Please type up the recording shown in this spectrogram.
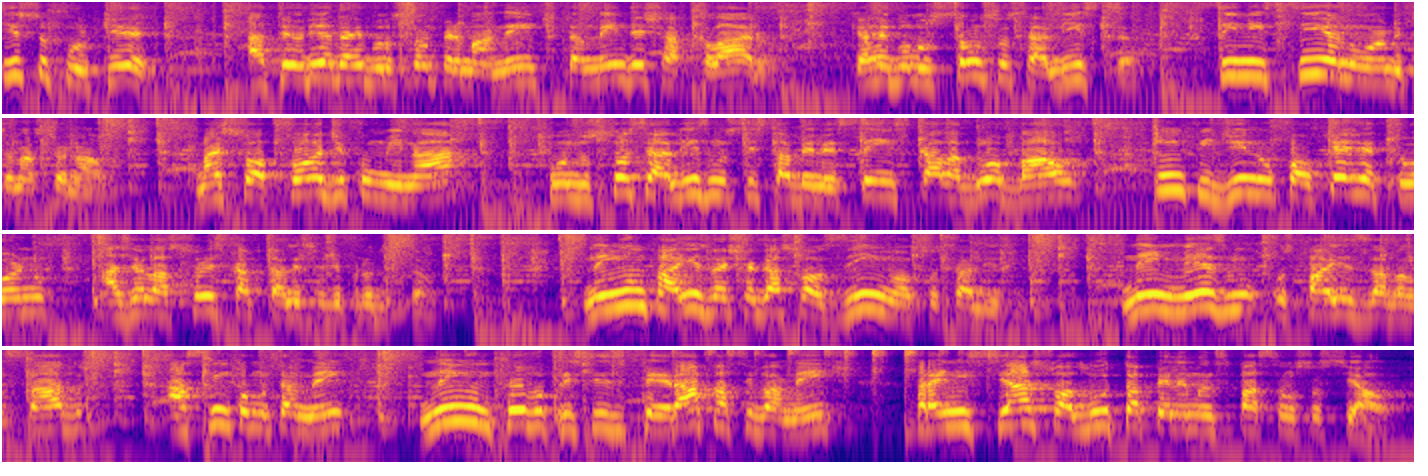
Isso porque a teoria da revolução permanente também deixa claro que a revolução socialista se inicia no âmbito nacional, mas só pode culminar quando o socialismo se estabelecer em escala global, impedindo qualquer retorno às relações capitalistas de produção. Nenhum país vai chegar sozinho ao socialismo, nem mesmo os países avançados, assim como também nenhum povo precisa esperar passivamente para iniciar sua luta pela emancipação social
